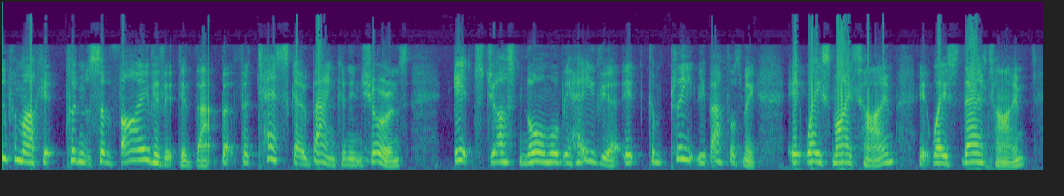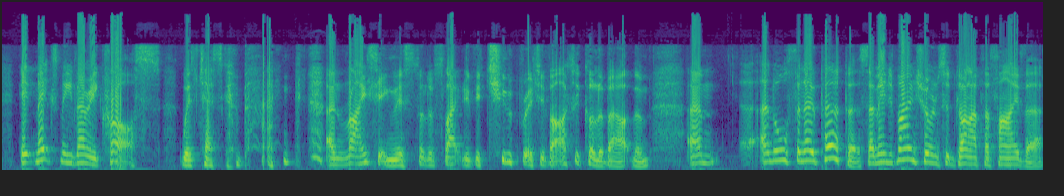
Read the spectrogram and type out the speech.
supermarket couldn't survive if it did that, but for Tesco Bank and insurance, it's just normal behaviour. It completely baffles me. It wastes my time. It wastes their time. It makes me very cross with Tesco Bank and writing this sort of slightly vituperative article about them, um, and all for no purpose. I mean, if my insurance had gone up a fiver,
